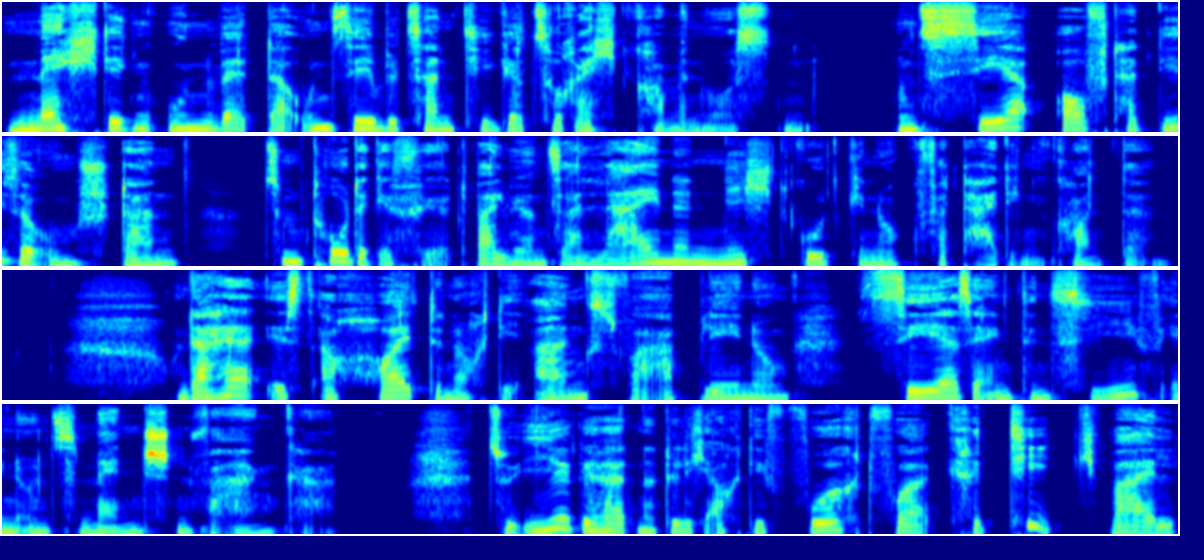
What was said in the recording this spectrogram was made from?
mächtigen Unwetter und Säbelzahntiger zurechtkommen mussten. Und sehr oft hat dieser Umstand zum Tode geführt, weil wir uns alleine nicht gut genug verteidigen konnten. Und daher ist auch heute noch die Angst vor Ablehnung sehr, sehr intensiv in uns Menschen verankert. Zu ihr gehört natürlich auch die Furcht vor Kritik, weil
